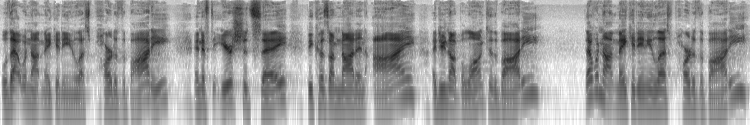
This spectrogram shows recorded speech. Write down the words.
Well, that would not make it any less part of the body. And if the ear should say, because I'm not an eye, I do not belong to the body, That would not make it any less part of the body.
